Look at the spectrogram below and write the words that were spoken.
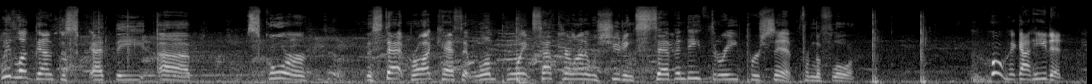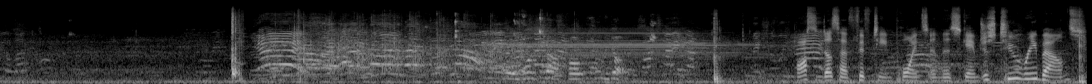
We looked down at the, at the uh, score, the stat broadcast at one point, South Carolina was shooting 73% from the floor. Whew, it got heated. Hey, one shot, folks. Here we go. Boston does have 15 points in this game, just two rebounds.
